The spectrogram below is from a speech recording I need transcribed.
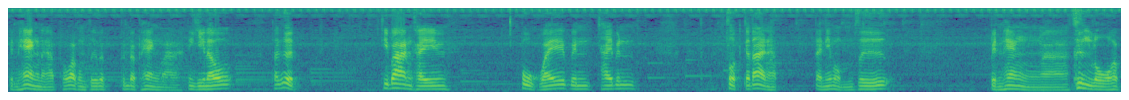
เป็นแห้งนะครับ เพราะว่าผมซื้อแบบเป็นแบบแห้งมา จริงๆแล้ว ถ้าเกิด ที่บ้านใครปลูกไว้เป็นใช้เป็นสดก็ได้นะครับ แต่นี้ผมซื้อ เป็นแห้งครึ่งโลครับ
